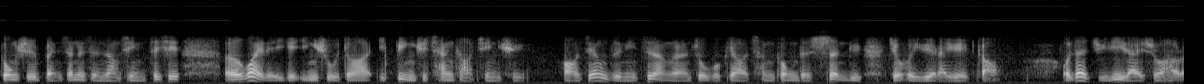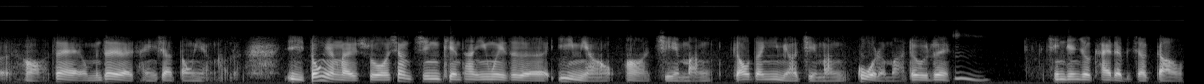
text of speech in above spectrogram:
公司本身的成长性这些额外的一个因素都要一并去参考进去。哦，这样子你自然而然做股票成功的胜率就会越来越高。我再举例来说好了，哈，再我们再来谈一下东阳好了。以东阳来说，像今天它因为这个疫苗啊解盲，高端疫苗解盲过了嘛，对不对？嗯，今天就开的比较高。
